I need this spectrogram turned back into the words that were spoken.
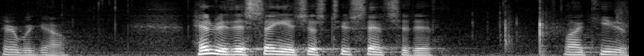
There we go. Henry, this thing is just too sensitive, like you.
